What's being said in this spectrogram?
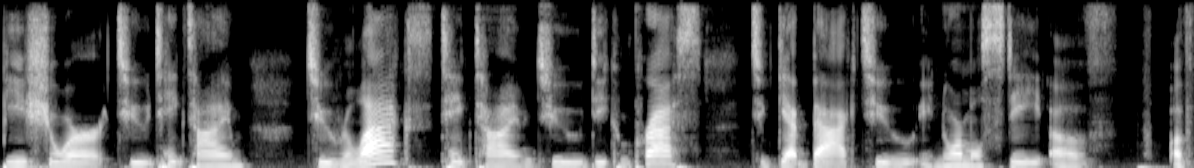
be sure to take time to relax, take time to decompress, to get back to a normal state of of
